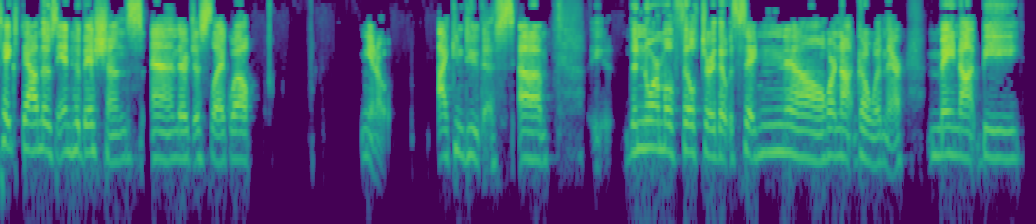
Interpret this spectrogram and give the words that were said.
takes down those inhibitions, and they're just like, well, you know i can do this um, the normal filter that would say no we're not going there may not be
